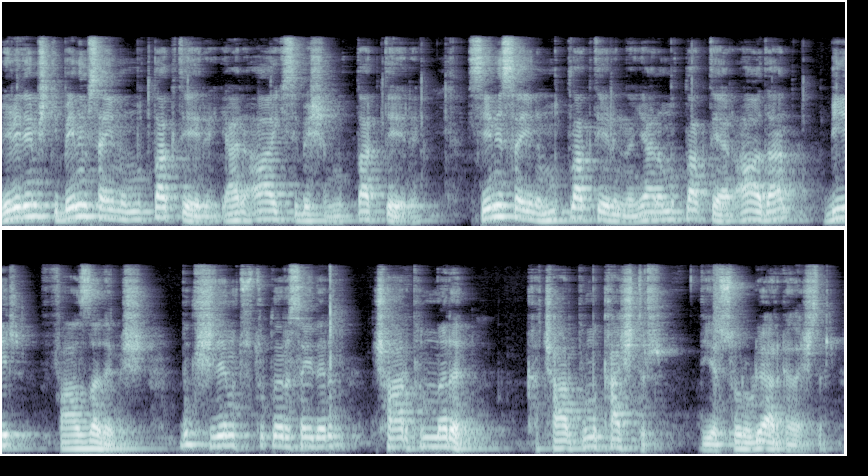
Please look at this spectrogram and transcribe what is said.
Veli demiş ki benim sayımın mutlak değeri yani A eksi 5'in mutlak değeri senin sayının mutlak değerinden yani mutlak değer A'dan 1 fazla demiş. Bu kişilerin tuttukları sayıların çarpımları çarpımı kaçtır diye soruluyor arkadaşlar.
